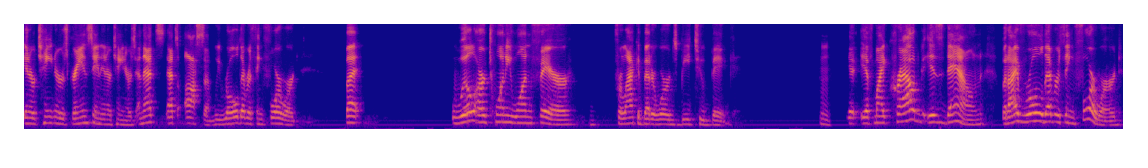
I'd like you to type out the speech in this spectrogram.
entertainers, grandstand entertainers, and that's that's awesome. We rolled everything forward But will our 21 fair, for lack of better words, be too big? Hmm. If my crowd is down, but I've rolled everything forward,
